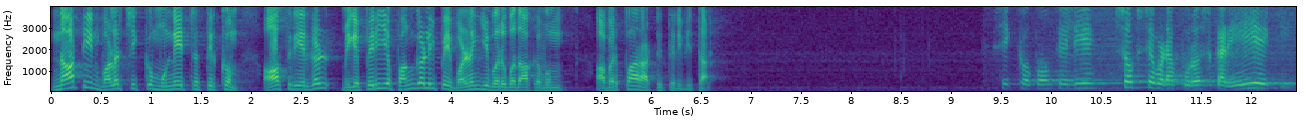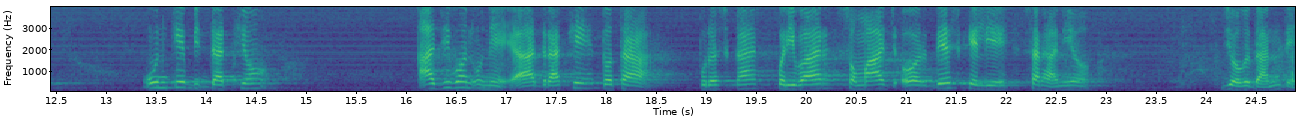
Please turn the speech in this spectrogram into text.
நாட்டின் வளர்ச்சிக்கும் முன்னேற்றத்திற்கும் ஆசிரியர்கள் மிகப்பெரிய பங்களிப்பை வழங்கி வருவதாகவும் அவர் பாராட்டு தெரிவித்தார் शिक्षकों के लिए सबसे बड़ा पुरस्कार यही है कि उनके विद्यार्थियों आजीवन उन्हें याद रखे तथा तो पुरस्कार, परिवार, समाज और देश के लिए सराहनीय योगदान दे।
